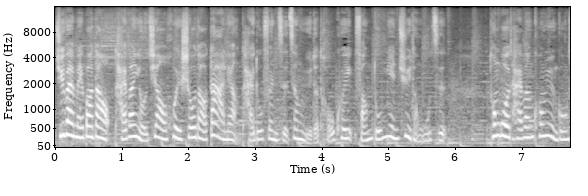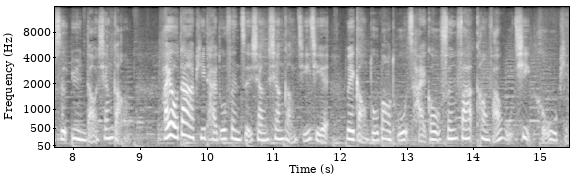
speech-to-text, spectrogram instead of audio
据外媒报道，台湾有教会收到大量台独分子赠予的头盔、防毒面具等物资，通过台湾空运公司运到香港。还有大批台独分子向香港集结，为港独暴徒采购、分发抗法武器和物品。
